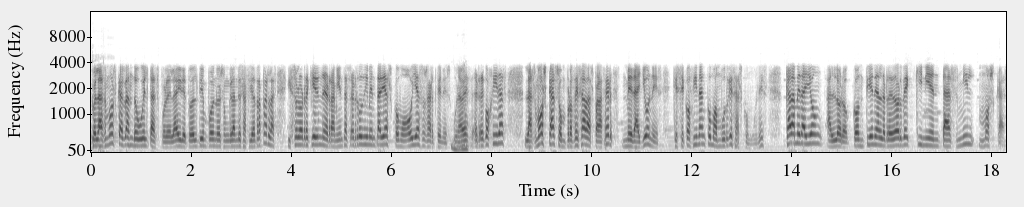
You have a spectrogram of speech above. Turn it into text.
Con las moscas dando vueltas por el aire todo el tiempo no es un gran desafío atraparlas y solo requieren herramientas rudimentarias como ollas o sartenes. Una vez recogidas, las moscas son procesadas para hacer medallones que se cocinan como hamburguesas comunes. Cada medallón al loro contiene alrededor de 500.000 moscas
